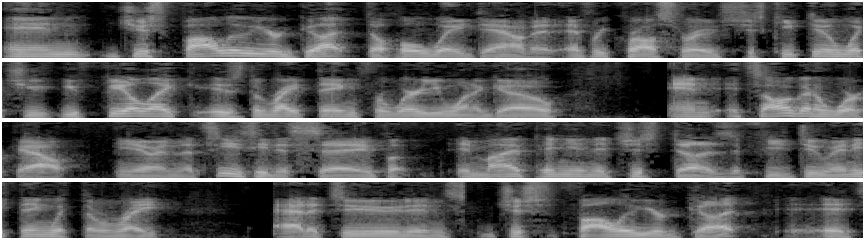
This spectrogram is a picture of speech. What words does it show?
And just follow your gut the whole way down. At every crossroads just keep doing what you, you feel like is the right thing for where you want to go and it's all going to work out you know and that's easy to say but in my opinion it just does. If you do anything with the right attitude and just follow your gut. It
